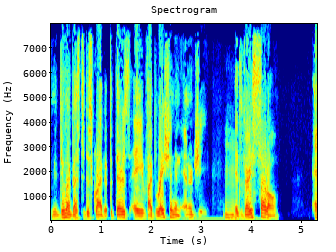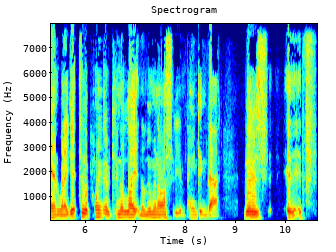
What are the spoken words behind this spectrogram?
let me do my best to describe it, but there's a vibration and energy. Mm-hmm. It's very subtle, and when I get to the point of doing the light and the luminosity and painting that, there's it, it's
